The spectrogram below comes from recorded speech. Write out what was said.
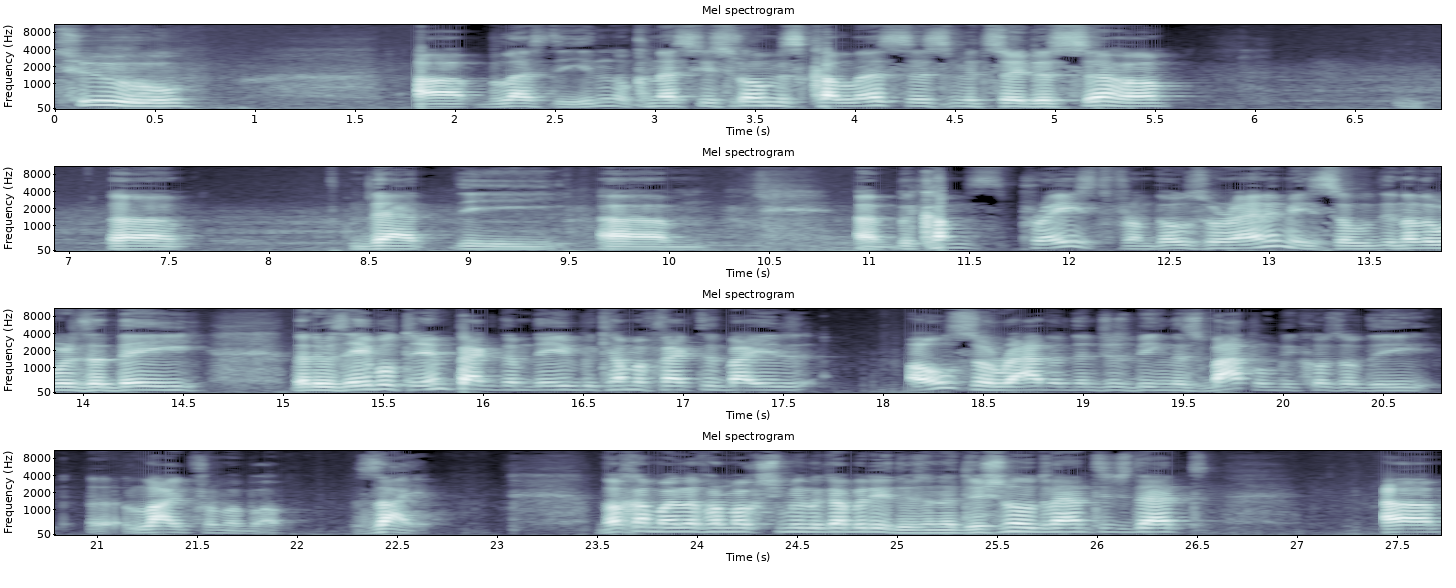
too uh, bless the Eden. Uknas Yisrael miskaleses mitzoideseho uh, that the um, uh, becomes praised from those who are enemies. So, in other words, that they that it was able to impact them, they become affected by it also, rather than just being this battle because of the uh, light from above. Zayim. There's an additional advantage that um,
